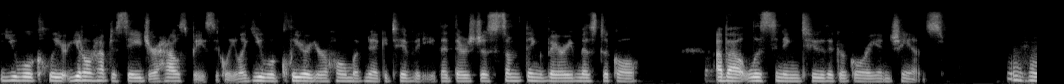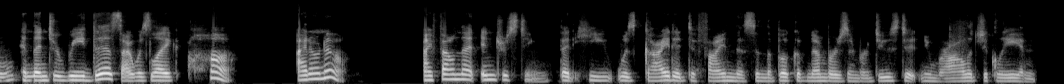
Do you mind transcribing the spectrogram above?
you will clear you don't have to sage your house basically. Like you will clear your home of negativity. That there's just something very mystical about listening to the Gregorian chants. Mm-hmm. And then to read this, I was like, huh, I don't know. I found that interesting that he was guided to find this in the book of Numbers and reduced it numerologically. And,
